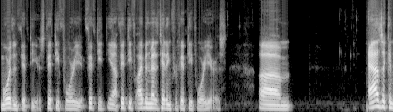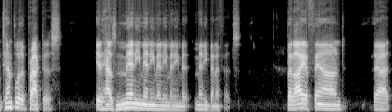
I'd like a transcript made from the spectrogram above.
More than 50 years. 54 years. 50 yeah, 50 I've been meditating for 54 years. Um, as a contemplative practice, it has many, many, many, many, many benefits. But I have found that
